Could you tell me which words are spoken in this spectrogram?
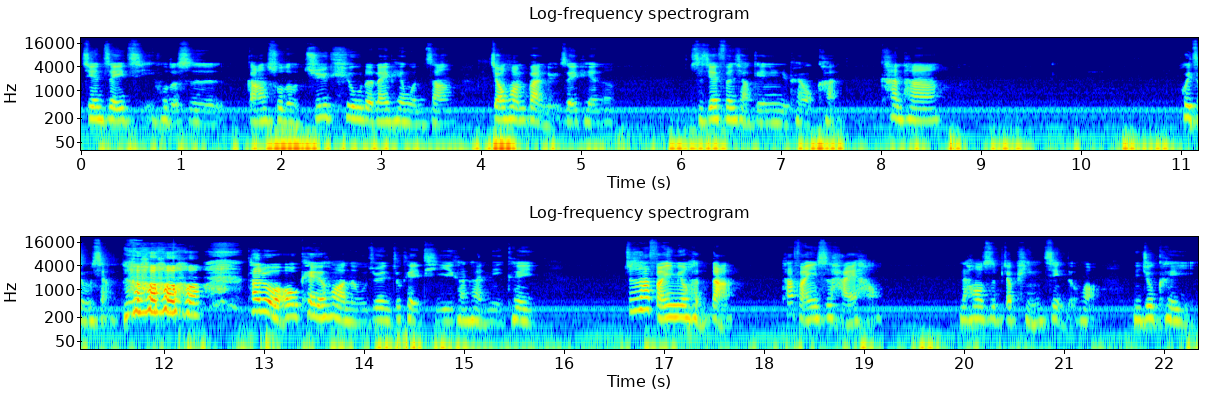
今天这一集，或者是刚刚说的 GQ 的那篇文章，交换伴侣这一篇呢，直接分享给你女朋友看，看她会怎么想。她如果 OK 的话呢，我觉得你就可以提议看看，你可以，就是她反应没有很大，她反应是还好，然后是比较平静的话，你就可以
